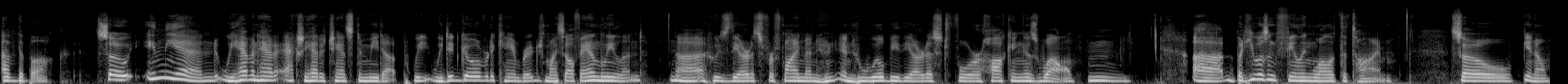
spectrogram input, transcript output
of the book? So in the end, we haven't had actually had a chance to meet up. We we did go over to Cambridge, myself and Leland, uh, who's the artist for Feynman, who, and who will be the artist for Hawking as well. Mm. Uh, but he wasn't feeling well at the time, so you know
